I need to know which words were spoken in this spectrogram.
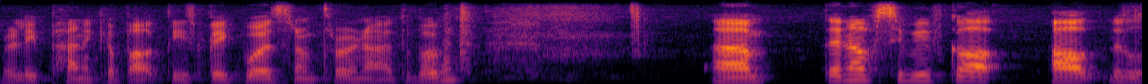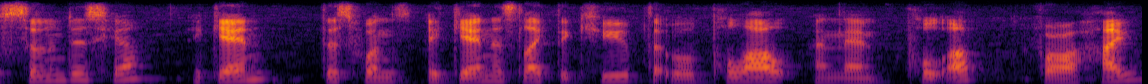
really panic about these big words that I'm throwing out at the moment. Um, then obviously we've got our little cylinders here. Again, this one again is like the cube that will pull out and then pull up for our height.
